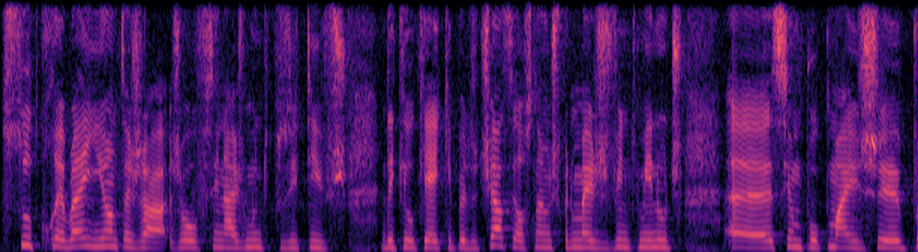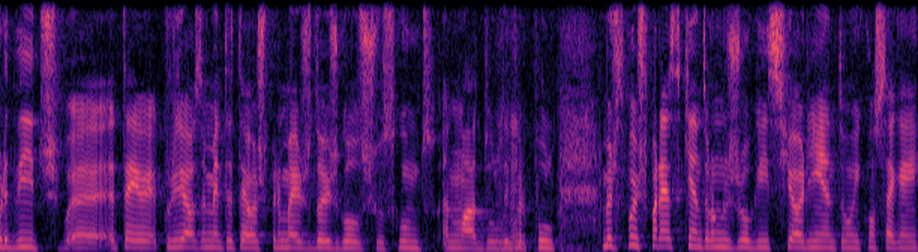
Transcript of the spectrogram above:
se tudo correr bem e ontem já, já houve sinais muito positivos daquilo que é a equipa do do Chelsea. Eles têm os primeiros 20 minutos uh, assim um pouco mais uh, perdidos, uh, até, curiosamente até os primeiros dois golos, o segundo anulado do uhum. Liverpool, mas depois parece que entram no jogo e se orientam e conseguem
